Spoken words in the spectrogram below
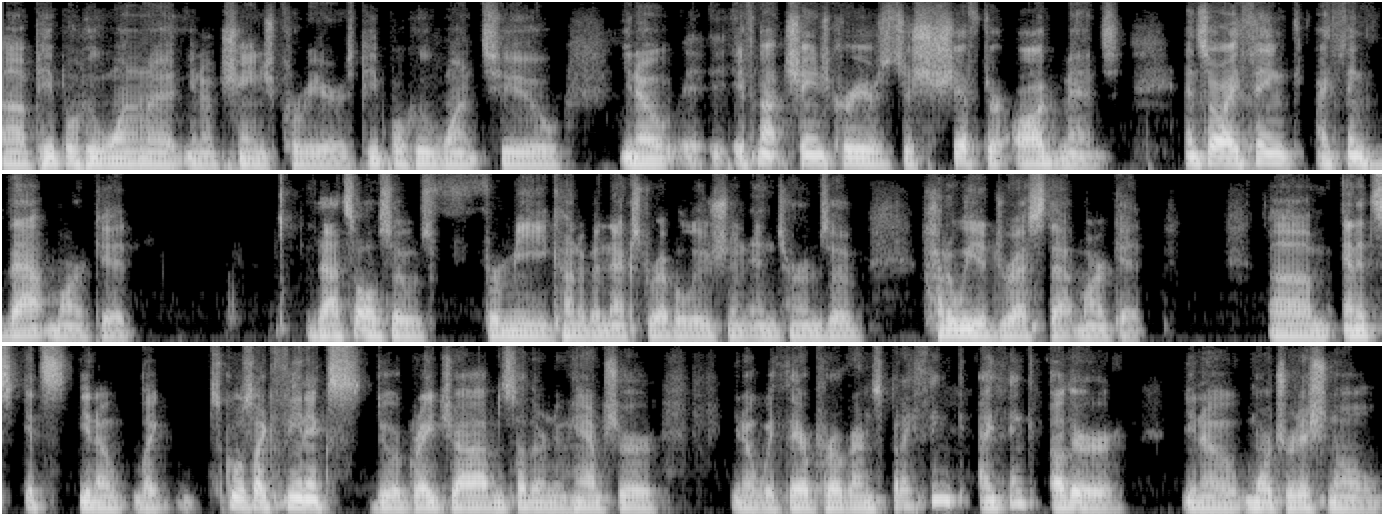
Uh, people who want to, you know, change careers. People who want to, you know, if not change careers, just shift or augment. And so I think I think that market that's also for me kind of a next revolution in terms of how do we address that market um, and it's it's you know like schools like phoenix do a great job in southern new hampshire you know with their programs but i think i think other you know more traditional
